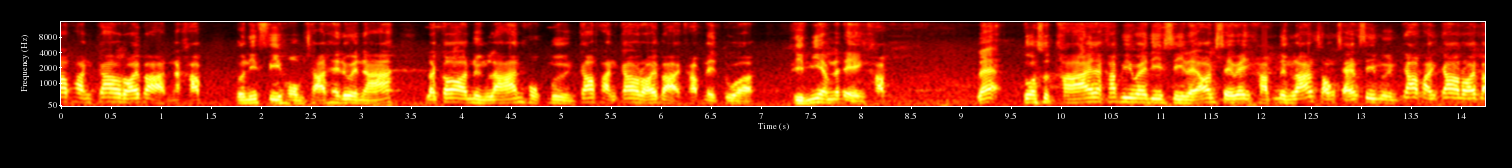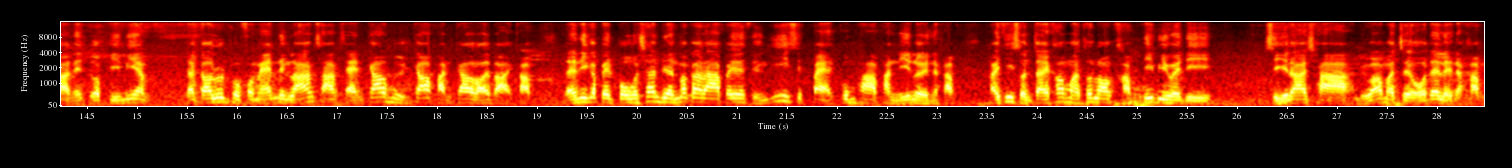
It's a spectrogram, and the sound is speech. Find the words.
969,900 บาทนะครับตัวนี้ฟรีโฮมชาร์จให้ด้วยนะ แล้วก็ 1 6 9 9 0 0 บาทครับในตัวพรีเมียมนั่นเองครับ และตัวสุดท้ายนะครับ BYD C Lion 7 ครับ 1 249,900 บาทในตัวพรีเมียม แล้วก็รุ่น Performance 1ล้าน399,900 บาทครับ และนี่ก็เป็นโปรโมชั่นเดือนมกราไปจนถึง 28 กุมภาพันธ์นี้เลยนะครับ ใครที่สนใจเข้ามาทดลองขับที่ BYD ศรีราชา หรือว่ามาเจอโอ๊ตได้เลยนะครับ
